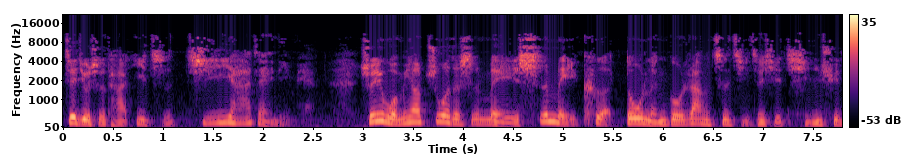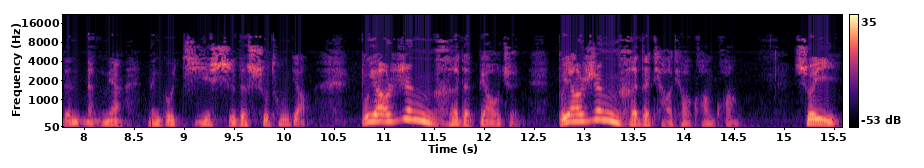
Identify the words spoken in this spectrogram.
这就是他一直积压在里面。所以我们要做的是每时每刻都能够让自己这些情绪的能量能够及时的疏通掉，不要任何的标准，不要任何的条条框框。所以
